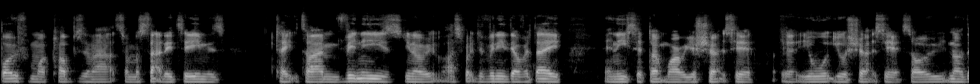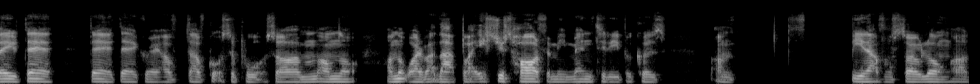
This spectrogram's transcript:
both of my clubs about so my Saturday team is take the time. Vinny's, you know, I spoke to Vinny the other day, and he said, "Don't worry, your shirt's here. Your your shirt's here." So you know they they're they're they're great. I've I've got support, so I'm I'm not I'm not worried about that. But it's just hard for me mentally because I'm being out for so long. I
